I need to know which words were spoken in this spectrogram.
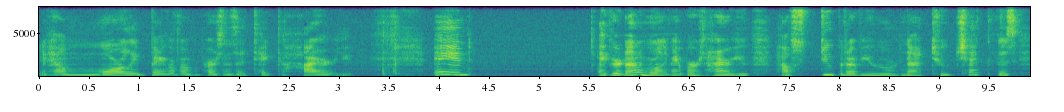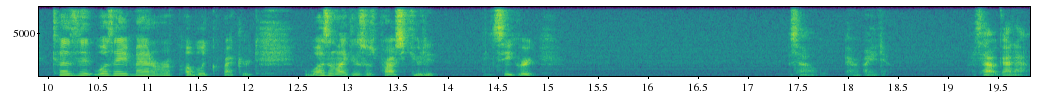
and how morally bankrupt of a person does it take to hire you? And if you're not a morally bankrupt person to hire you, how stupid of you not to check this because it was a matter of public record. It wasn't like this was prosecuted in secret. So everybody knew. That's how it got out.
